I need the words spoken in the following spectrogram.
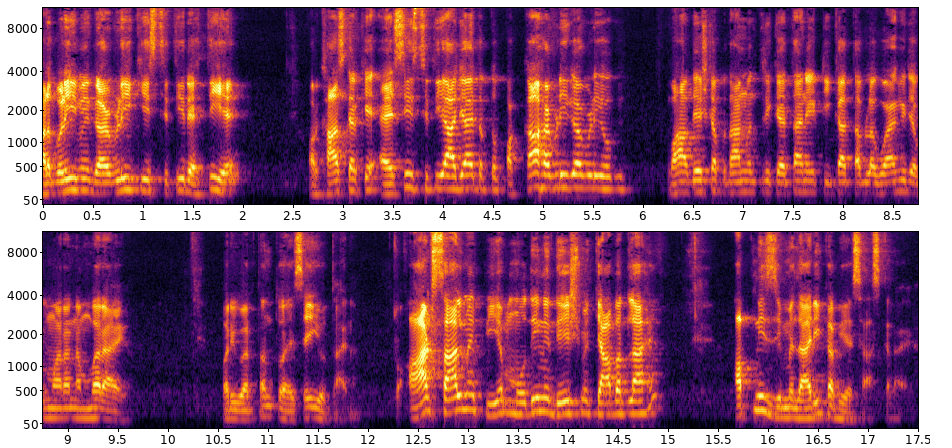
हड़बड़ी में गड़बड़ी की स्थिति रहती है और खास करके ऐसी स्थिति आ जाए तब तो पक्का हड़बड़ी गड़बड़ी होगी। वहाँ देश का प्रधानमंत्री कहता नहीं, टीका तब लगवाएँगे जब हमारा नंबर आएगा। परिवर्तन तो ऐसे ही होता है ना। तो आठ साल में पीएम मोदी ने देश में क्या बदला है? अपनी ज़िम्मेदारी का भी एहसास कराया।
